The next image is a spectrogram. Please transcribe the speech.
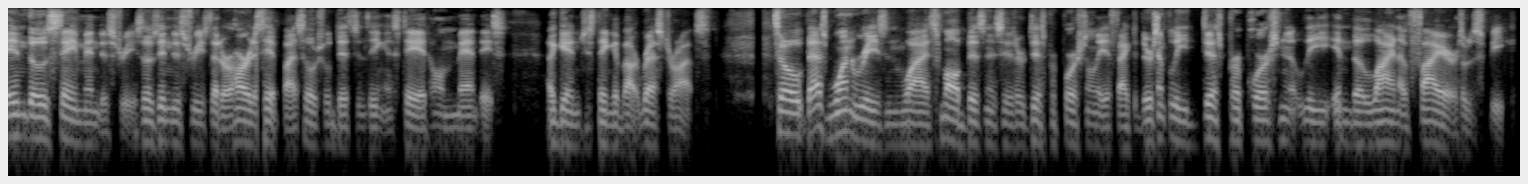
in those same industries, those industries that are hardest hit by social distancing and stay at home mandates. Again, just think about restaurants. So that's one reason why small businesses are disproportionately affected. They're simply disproportionately in the line of fire, so to speak,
